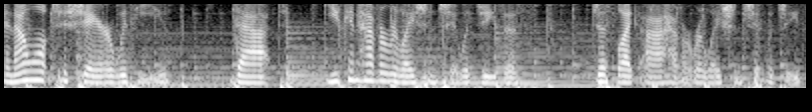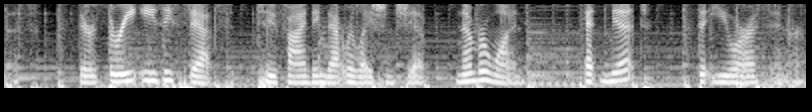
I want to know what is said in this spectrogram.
and I want to share with you that you can have a relationship with Jesus just like I have a relationship with Jesus. There are three easy steps to finding that relationship. Number one, admit that you are a sinner.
